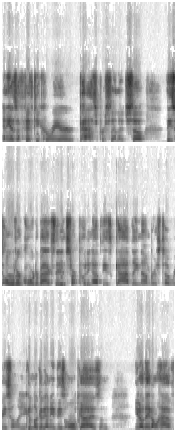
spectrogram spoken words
and he has a 50 career pass percentage. So these older quarterbacks, they didn't start putting up these godly numbers till recently. You can look at any of these old guys, and you know they don't have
